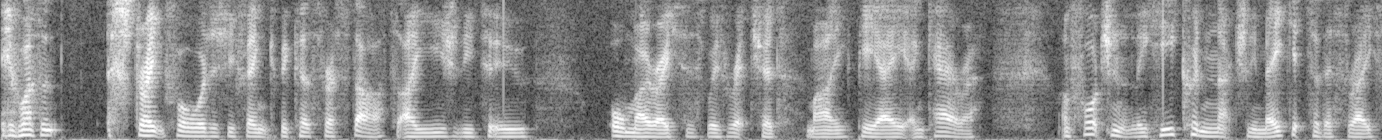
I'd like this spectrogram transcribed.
it wasn't as straightforward as you think because, for a start, I usually do all my races with Richard, my PA and carer. Unfortunately, he couldn't actually make it to this race,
